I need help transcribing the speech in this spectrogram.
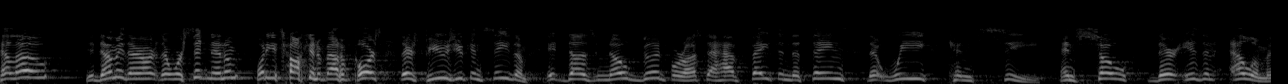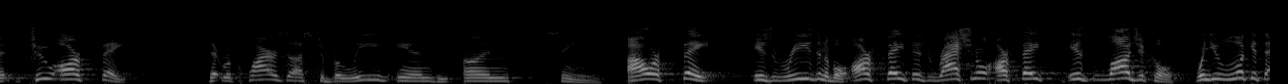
Hello. You dummy, there are, there, we're sitting in them. What are you talking about? Of course, there's pews, you can see them. It does no good for us to have faith in the things that we can see. And so there is an element to our faith that requires us to believe in the unseen. Our faith is reasonable. Our faith is rational. Our faith is logical. When you look at the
